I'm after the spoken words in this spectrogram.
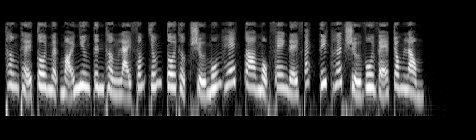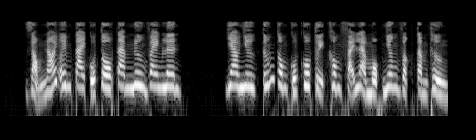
Thân thể tôi mệt mỏi nhưng tinh thần lại phấn chấn tôi thực sự muốn hét to một phen để phát tiết hết sự vui vẻ trong lòng. Giọng nói êm tai của Tô Tam Nương vang lên. Giao như tướng công của cô tuyệt không phải là một nhân vật tầm thường.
